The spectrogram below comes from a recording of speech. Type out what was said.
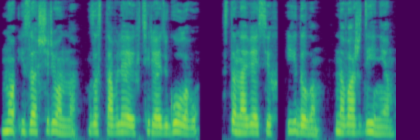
но изощренно, заставляя их терять голову, становясь их идолом, наваждением.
